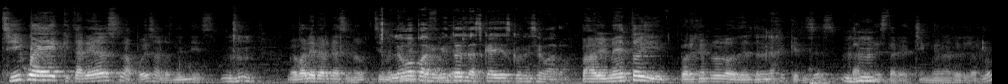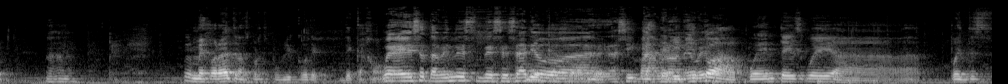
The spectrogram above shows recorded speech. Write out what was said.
sí, güey, quitarías apoyos a los ninis. Me vale verga si no. Si no Luego pavimentas las calles con ese varo. Pavimento y, por ejemplo, lo del drenaje que dices, también estaría chingón arreglarlo. Ajá. Mejorar el transporte público de, de cajón. Güey, eso también es necesario cajón, ah, así eh, Mantenimiento a puentes, güey, a puentes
